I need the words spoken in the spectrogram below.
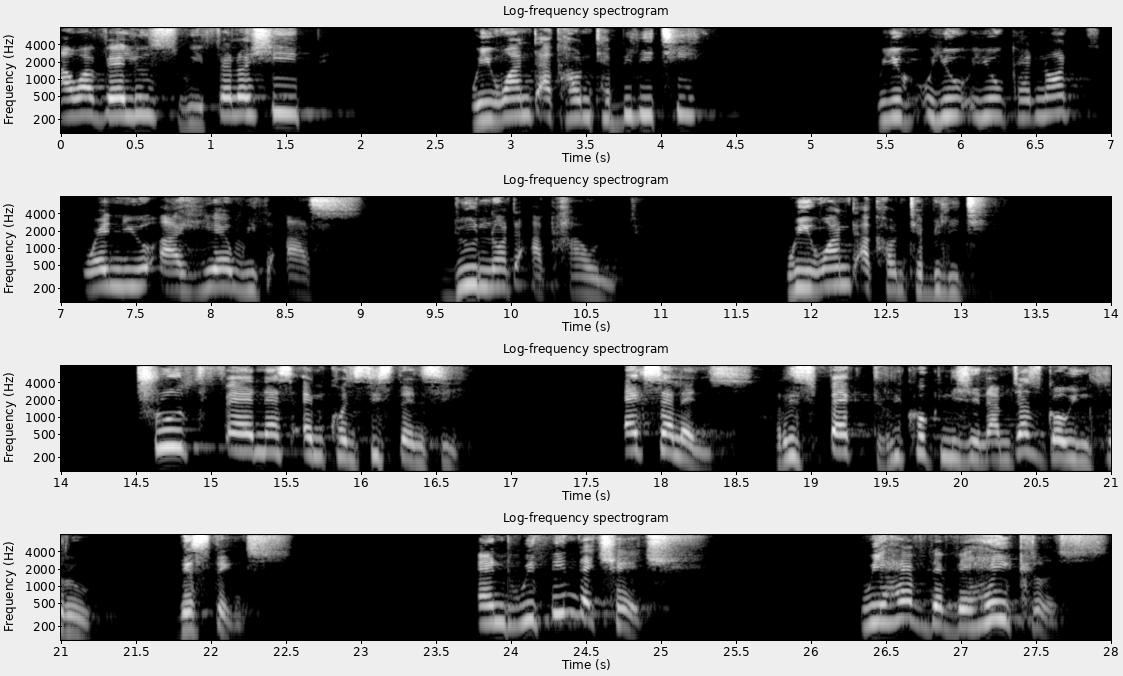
Our values, we fellowship, we want accountability. You, you, you cannot, when you are here with us, do not account. We want accountability. Truth, fairness, and consistency. Excellence, respect, recognition. I'm just going through these things. And within the church, we have the vehicles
